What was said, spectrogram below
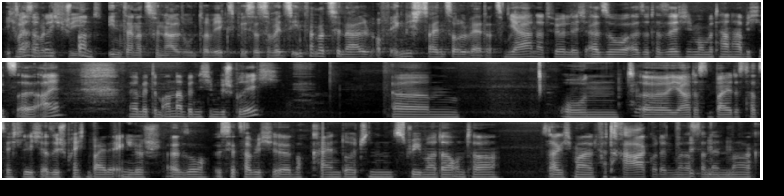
Ich Ja, weiß aber nicht, ich wie international du unterwegs bist. Also wenn es international auf Englisch sein soll, wäre das ja, natürlich. Also, also tatsächlich momentan habe ich jetzt äh, ein. Äh, mit dem anderen bin ich im Gespräch. Ähm, und äh, ja, das sind beides tatsächlich, also die sprechen beide Englisch. Also bis jetzt habe ich äh, noch keinen deutschen Streamer da unter, sage ich mal, Vertrag oder wie man das dann nennen mag.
